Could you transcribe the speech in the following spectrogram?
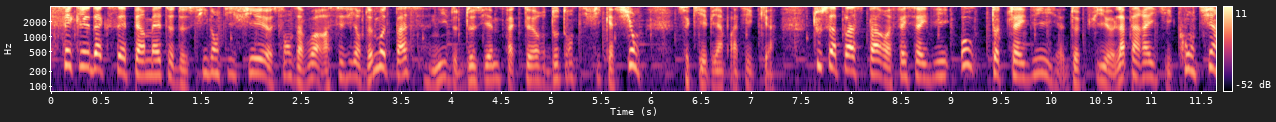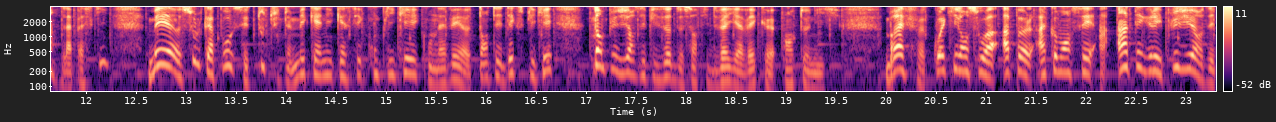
Ces clés d'accès permettent de s'identifier sans avoir à saisir de mot de passe ni de deuxième facteur d'authentification, ce qui est bien pratique. Tout ça passe par Face ID ou Touch ID depuis l'appareil qui contient la passkey, mais sous le capot, c'est toute une mécanique assez compliquée qu'on avait tenté d'expliquer dans plusieurs épisodes de sortie de veille avec Anthony. Bref, quoi qu'il en soit, Apple a commencé à intégrer plusieurs des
